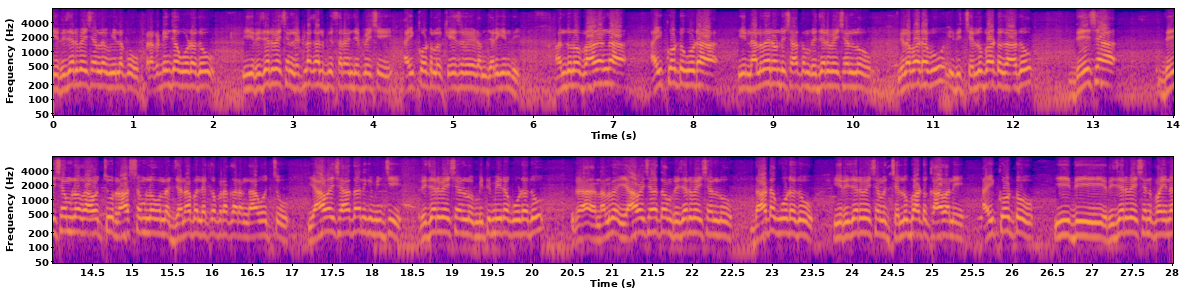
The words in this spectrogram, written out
ఈ రిజర్వేషన్లు వీళ్ళకు ప్రకటించకూడదు. ఈ రిజర్వేషన్లు ఎట్లా కల్పిస్తారని చెప్పేసి హైకోర్టులో కేసు వేయడం జరిగింది. అందులో భాగంగా హైకోర్టు కూడా ఈ నలభై రెండు శాతం రిజర్వేషన్లు నిలబడవు. ఇది చెల్లుబాటు కాదు. దేశ దేశంలో కావచ్చు రాష్ట్రంలో ఉన్న జనాభా లెక్క ప్రకారం కావచ్చు యాభై శాతానికి మించి రిజర్వేషన్లు మితిమీరకూడదు. నలభై యాభై శాతం రిజర్వేషన్లు దాటకూడదు. ఈ రిజర్వేషన్లు చెల్లుబాటు కావని హైకోర్టు ఇది రిజర్వేషన్ పైన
